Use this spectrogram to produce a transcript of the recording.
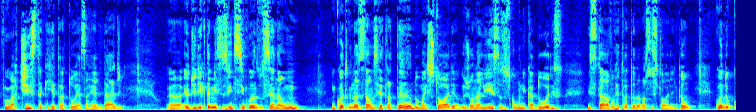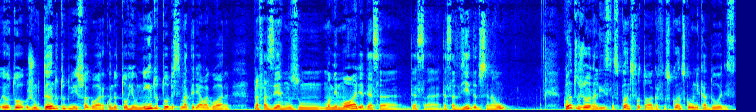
foi o artista que retratou essa realidade. Uh, eu diria que também esses 25 anos do Cena 1 Enquanto que nós estávamos retratando uma história, os jornalistas, os comunicadores estavam retratando a nossa história. Então, quando eu estou juntando tudo isso agora, quando eu estou reunindo todo esse material agora para fazermos um, uma memória dessa, dessa, dessa vida do Sena 1, quantos jornalistas, quantos fotógrafos, quantos comunicadores,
